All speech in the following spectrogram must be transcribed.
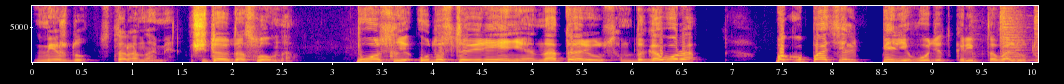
между сторонами. Читаю дословно. После удостоверения нотариусом договора покупатель переводит криптовалюту.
